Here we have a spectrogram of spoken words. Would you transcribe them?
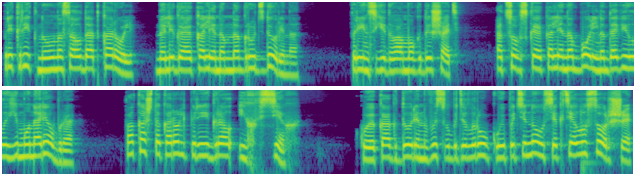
Прикрикнул на солдат король, налегая коленом на грудь Дорина. Принц едва мог дышать, Отцовское колено больно давило ему на ребра. Пока что король переиграл их всех. Кое-как Дорин высвободил руку и потянулся к телу Сорши.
